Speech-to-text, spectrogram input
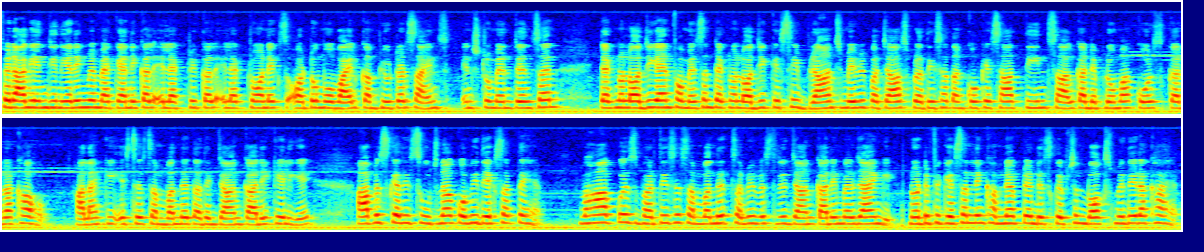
फिर आगे इंजीनियरिंग में mechanical, electrical, electronics, automobile, computer science, instrumentation technology या इंफॉर्मेशन टेक्नोलॉजी किसी ब्रांच में भी 50 प्रतिशत अंकों के साथ तीन साल का डिप्लोमा कोर्स कर रखा हो। हालाँकि इससे संबंधित अधिक जानकारी के लिए आप इसके अधिसूचना को भी देख सकते हैं। वहाँ आपको इस भर्ती से संबंधित सभी विस्तृत जानकारी मिल जाएँगी। नोटिफिकेशन लिंक हमने अपने डिस्क्रिप्शन बॉक्स में दे रखा है।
